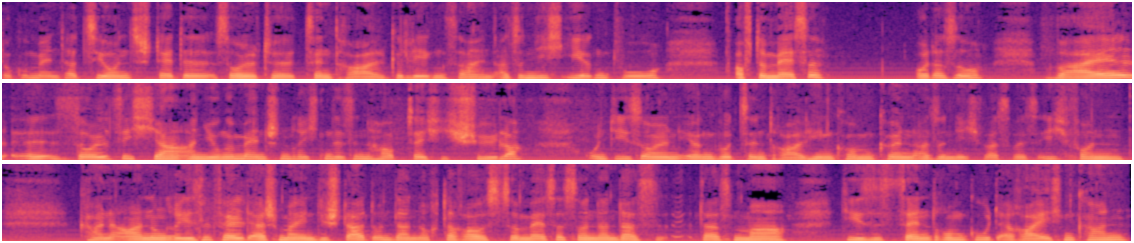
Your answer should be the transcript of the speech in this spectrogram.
Dokumentationsstätte sollte zentral gelegen sein. Also nicht irgendwo auf der Messe oder so, weil es äh, soll sich ja an junge Menschen richten, das sind hauptsächlich Schüler und die sollen irgendwo zentral hinkommen können, also nicht, was weiß ich, von keine Ahnung, Rieselfeld erstmal in die Stadt und dann noch daraus zur Messe, sondern dass, dass man dieses Zentrum gut erreichen kann.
